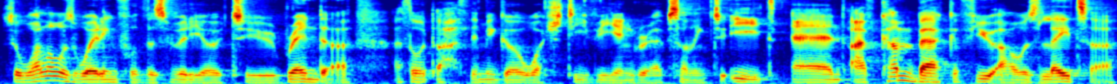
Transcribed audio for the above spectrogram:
So while I was waiting for this video to render, I thought, ah, let me go watch TV and grab something to eat. And I've come back a few hours later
